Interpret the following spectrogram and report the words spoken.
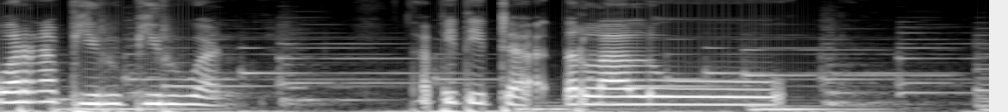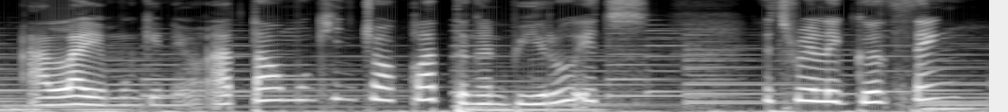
warna biru-biruan. Tapi tidak terlalu alay mungkin ya. Atau mungkin coklat dengan biru it's it's really good thing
